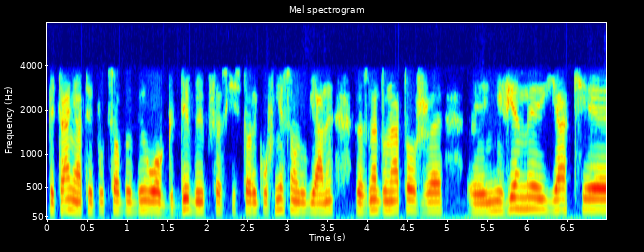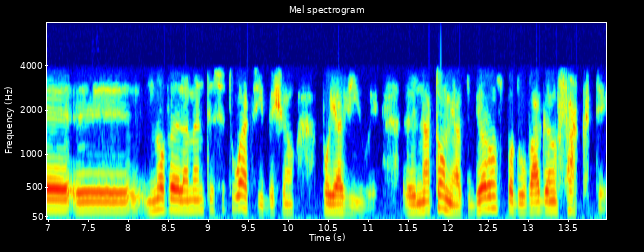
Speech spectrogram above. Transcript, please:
pytania typu co by było, gdyby przez historyków nie są lubiane, ze względu na to, że nie wiemy, jakie nowe elementy sytuacji by się pojawiły. Natomiast biorąc pod uwagę fakty,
